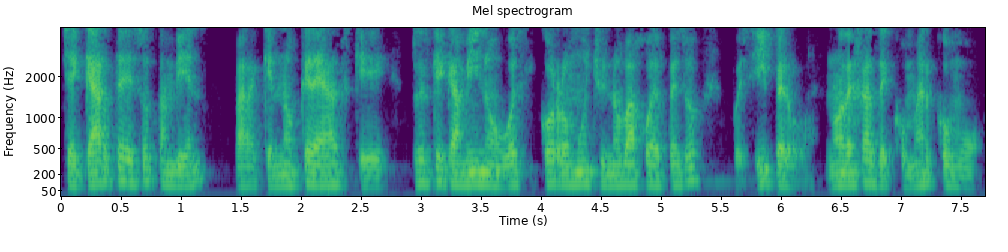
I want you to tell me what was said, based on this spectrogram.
checarte eso también para que no creas que, pues es que camino o es que corro mucho y no bajo de peso, pues sí, pero no dejas de comer como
